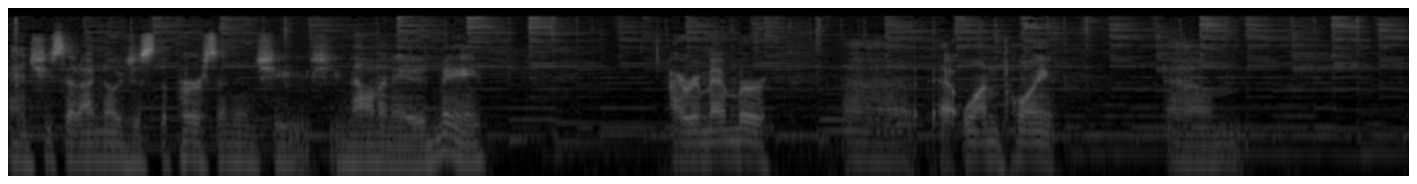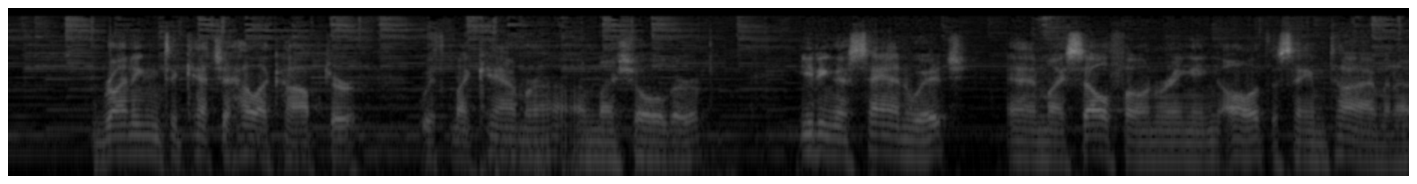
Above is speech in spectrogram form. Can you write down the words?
and she said, I know just the person, and she, she nominated me. I remember uh, at one point um, running to catch a helicopter with my camera on my shoulder, eating a sandwich, and my cell phone ringing all at the same time. And I,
